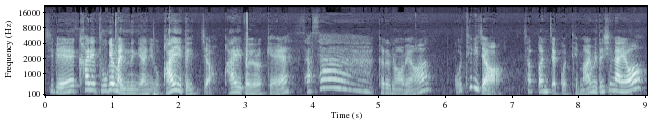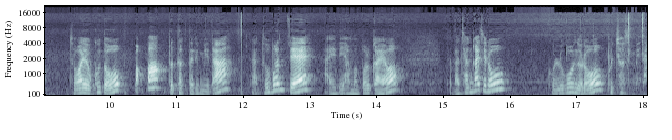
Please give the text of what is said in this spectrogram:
집에 칼이 두 개만 있는 게 아니고 가위도 있죠. 가위도 이렇게 싹싹 걸어 놓으면 꿀팁이죠. 첫 번째 꿀팁 마음에 드시나요? 좋아요, 구독 빡빡 부탁드립니다. 자, 두 번째 아이디 한번 볼까요? 자, 마찬가지로 글루건으로 붙여줍니다.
